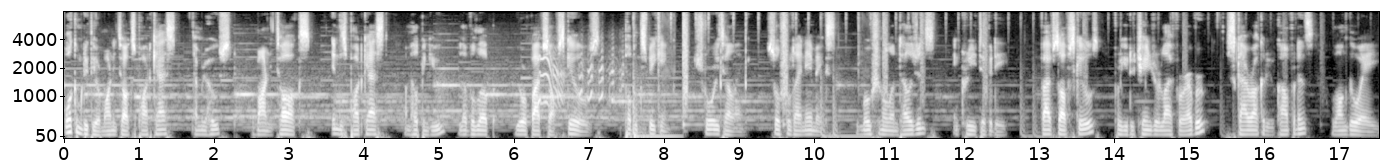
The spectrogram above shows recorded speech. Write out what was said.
Welcome to the Armani Talks podcast. I'm your host, Armani Talks. In this podcast, I'm helping you level up your five soft skills public speaking, storytelling, social dynamics, emotional intelligence, and creativity. Five soft skills for you to change your life forever, skyrocket your confidence along the way.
